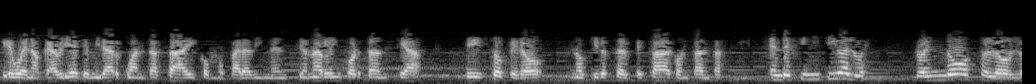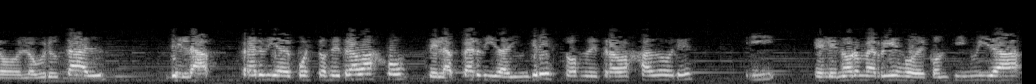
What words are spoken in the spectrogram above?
que bueno, que habría que mirar cuántas hay como para dimensionar la importancia de eso, pero no quiero ser pesada con tantas. En definitiva, lo estruendoso, lo, lo, lo brutal de la pérdida de puestos de trabajo, de la pérdida de ingresos de trabajadores y el enorme riesgo de continuidad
